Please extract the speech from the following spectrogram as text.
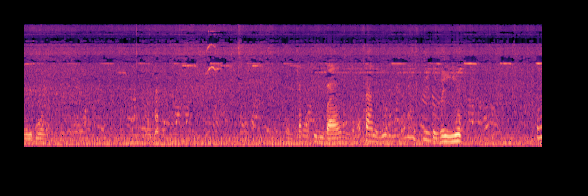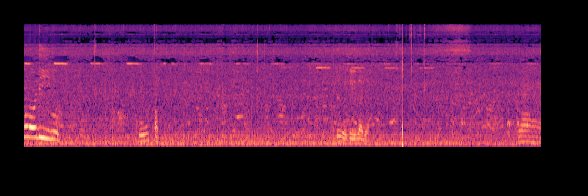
Nghịt luôn. Còn chắc khi đi thì nó sang được luôn. Đi kiểu gì không có lối đi luôn. Cú thật. Đi kiểu gì ra nhỉ? Yeah.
